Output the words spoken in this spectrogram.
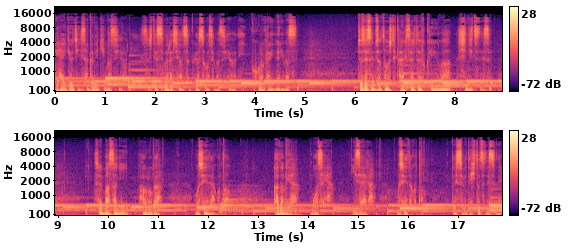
礼拝行事に参加できますようにそして素晴らしい安息日を過ごせますように心から祈ります。ジョゼス・ミスを通して回復された福音は真実です。それはまさにパウロが教えたこと。アダムやモーセやイザヤが教えたこと。と全て一つですね。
